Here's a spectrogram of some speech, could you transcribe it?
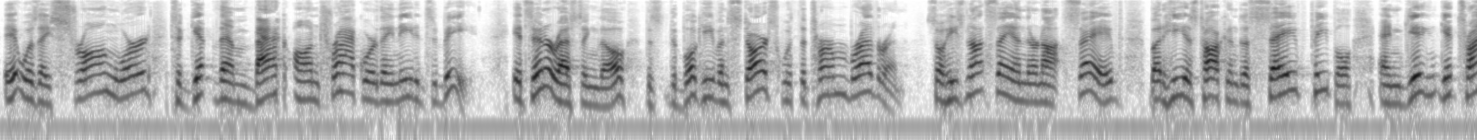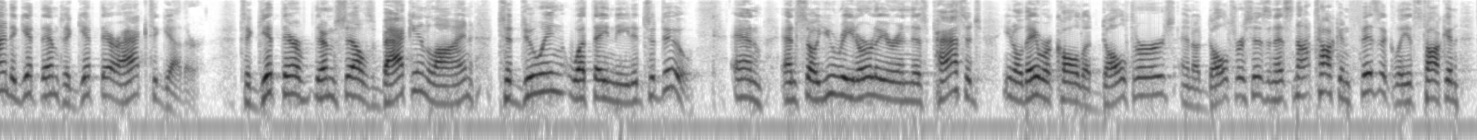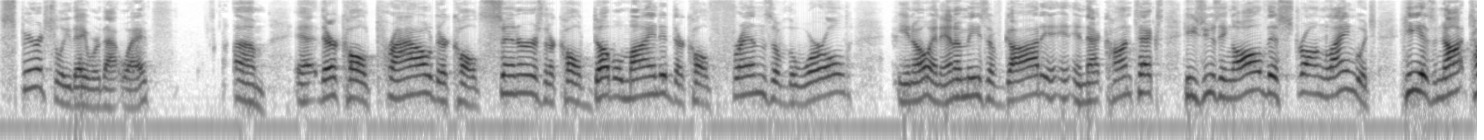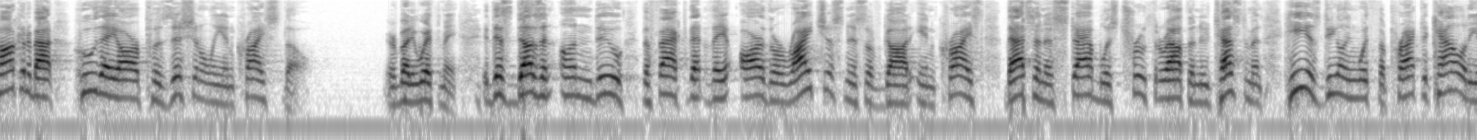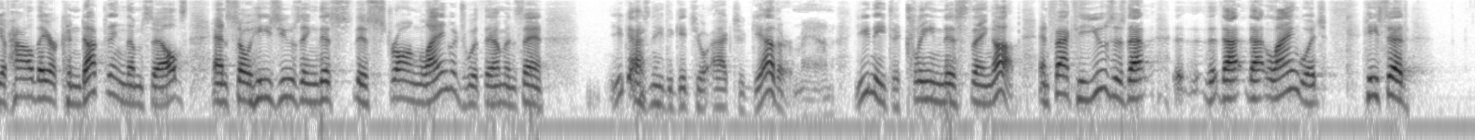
It was a strong word to get them back on track where they needed to be. It's interesting, though, this, the book even starts with the term brethren. So he's not saying they're not saved, but he is talking to saved people and get, get, trying to get them to get their act together to get their, themselves back in line to doing what they needed to do. And, and so you read earlier in this passage, you know, they were called adulterers and adulteresses, and it's not talking physically, it's talking spiritually they were that way. Um, eh, they're called proud, they're called sinners, they're called double minded, they're called friends of the world you know, and enemies of God in, in, that context. He's using all this strong language. He is not talking about who they are positionally in Christ, though. Everybody with me? This doesn't undo the fact that they are the righteousness of God in Christ. That's an established truth throughout the New Testament. He is dealing with the practicality of how they are conducting themselves, and so he's using this, this strong language with them and saying, you guys need to get your act together, man. You need to clean this thing up. In fact, he uses that, that, that language. He said,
